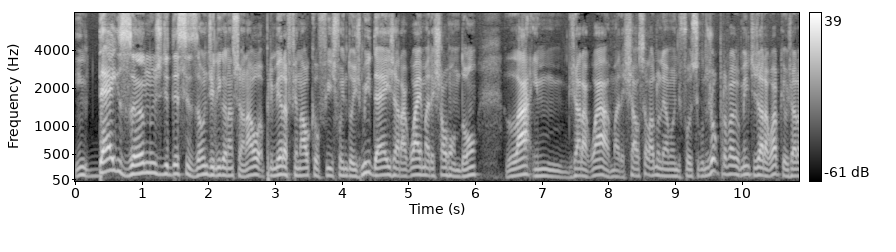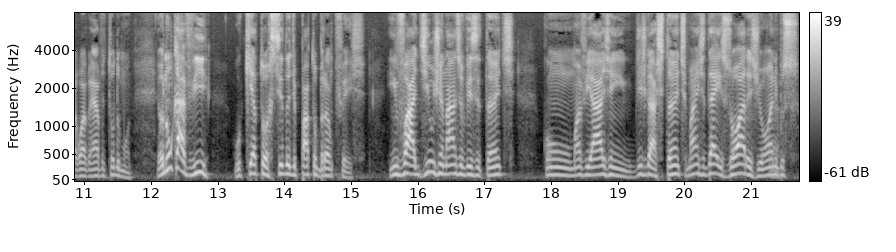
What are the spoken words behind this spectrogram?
em 10 anos de decisão de Liga Nacional. A primeira final que eu fiz foi em 2010, Jaraguá e Marechal Rondon, lá em Jaraguá, Marechal, sei lá, não lembro onde foi o segundo jogo, provavelmente Jaraguá, porque o Jaraguá ganhava de todo mundo. Eu nunca vi o que a torcida de Pato Branco fez. Invadiu o ginásio visitante com uma viagem desgastante, mais de 10 horas de ônibus,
